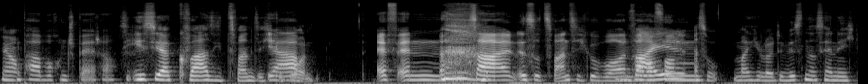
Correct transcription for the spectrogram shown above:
Ja. ein paar Wochen später. Sie ist ja quasi 20 Ja, geworden. FN-Zahlen ist so 20 geworden. Weil, also manche Leute wissen das ja nicht,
